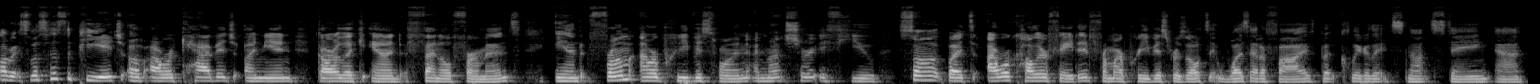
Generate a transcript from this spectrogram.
All right, so let's test the pH of our cabbage, onion, garlic, and fennel ferment. And from our previous one, I'm not sure if you saw, but our color faded from our previous results. It was at a five, but clearly it's not staying at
